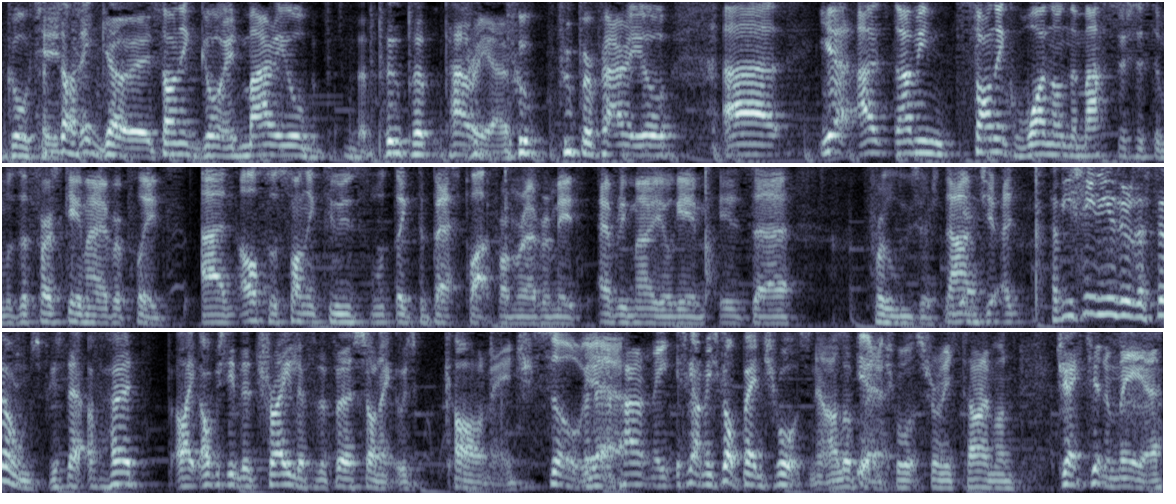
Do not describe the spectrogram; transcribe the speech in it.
Goated. Sonic goated. Sonic goated. Mario Pooper Pario. Pooper Pario. Uh, yeah, I, I mean, Sonic 1 on the Master System was the first game I ever played. And also, Sonic 2 is like the best platformer ever made. Every Mario game is uh, for losers. Nah, ju- I- Have you seen either of the films? Because that, I've heard, like, obviously the trailer for the first Sonic was carnage. So, But then yeah. apparently, it's got, I mean, it's got Ben Schwartz now. I love Yeah. Ben Schwartz from his time on Jake and Amir.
